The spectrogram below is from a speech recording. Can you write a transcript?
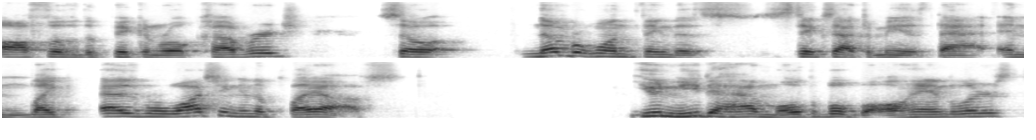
off of the pick and roll coverage. So number one thing that sticks out to me is that, and like as we're watching in the playoffs, you need to have multiple ball handlers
